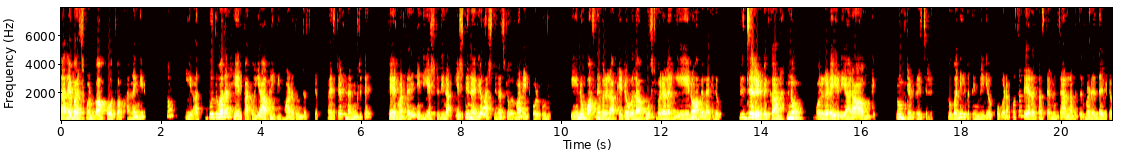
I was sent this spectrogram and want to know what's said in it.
ತಲೆ ಬಾಚ್ಕೊಂಡ್ವಾ ಹೋದ್ವಾ ಅನ್ನಂಗೆ. ಸೊ ಈ ಅದ್ಭುತವಾದ ಹೇರ್ ಪ್ಯಾಕು ಯಾವ ರೀತಿ ಮಾಡೋದು ಅಂತ ಸ್ಟೆಪ್ ಬೈ ಸ್ಟೆಪ್ ನಾನು ನಿಮ್ಮ ಜೊತೆ ಶೇರ್ ಮಾಡ್ತಾ ಇದ್ದೀನಿ. ಇದು ಎಷ್ಟು ದಿನ ಎಷ್ಟು ದಿನ ಇದೆಯೋ ಅಷ್ಟು ದಿನ ಸ್ಟೋರ್ ಮಾಡಿ ಇಟ್ಕೊಳ್ಬೋದು. ಏನು ವಾಸನೆ ಬರಲ್ಲ ಕೆಟ್ಟೋಗಲ್ಲ ಬೂಸ್ಟ್ ಬರಲ್ಲ, ಏನೂ ಆಗಲ್ಲ ಇದು. ಫ್ರಿಜ್ಜಲ್ಲಿ ಇಡಬೇಕಾ? ನೋ ಹೊರಗಡೆ ಇಡಿ ಆರಾಮಕ್ಕೆ ರೂಮ್ ಟೆಂಪ್ರೇಚರ್ ಸೊ ಬನ್ನಿ ಇವತ್ತಿನ ವೀಡಿಯೋಗೆ ಹೋಗೋಣ. ಹೊಸಬ್ರು ಯಾರಾದ್ರು ಫಸ್ಟ್ ಟೈಮ್ ನನ್ನ ಚಾನಲ್ನ ವಿಸಿಟ್ ಮಾಡಿದ್ರೆ ದಯವಿಟ್ಟು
